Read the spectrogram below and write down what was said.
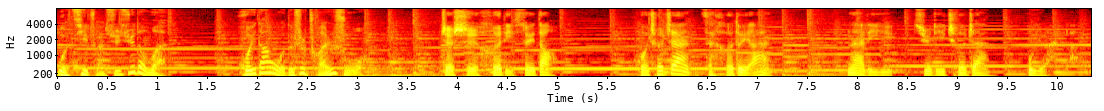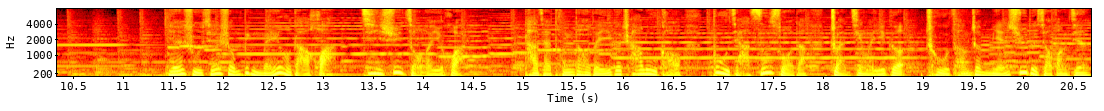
我气喘吁吁地问。回答我的是船鼠。这是河底隧道，火车站在河对岸，那里距离车站不远了。鼹鼠先生并没有答话，继续走了一会儿。他在通道的一个岔路口不假思索地转进了一个储藏着棉絮的小房间，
